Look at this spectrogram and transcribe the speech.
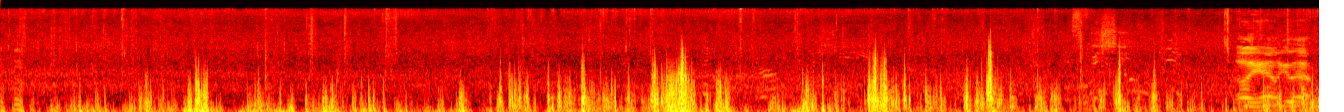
Oh yeah, look at that.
